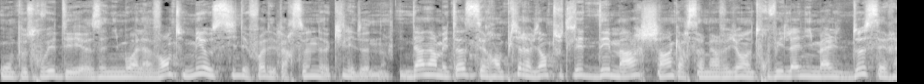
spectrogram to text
où on peut trouver des animaux à la vente, mais aussi des fois des personnes qui les donnent. Dernière méthode, c'est remplir eh bien toutes les démarches, hein, car c'est merveilleux, on a trouvé l'animal de ses rêves.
